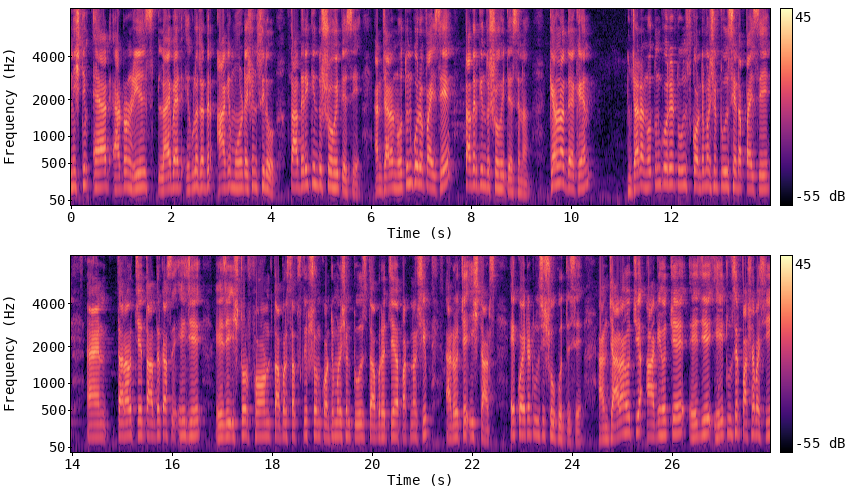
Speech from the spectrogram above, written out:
instream ad ad on reels live ad এগুলো যাদের আগে মোটিভেশন ছিল, তাদেরই কিন্তু শো হইতেছে। অ্যান্ড যারা নতুন করে পাইছে, তাদের কিন্তু শো হইতেছে না। কেননা দেখেন যারা নতুন করে টুলস কন্টেমারেশন টুলস সেট আপ পাইছে অ্যান্ড তারা হচ্ছে তাদের কাছে এই যে এই যে স্টোর ফন্ড তারপর সাবস্ক্রিপশন কন্টেমারেশন টুলস তারপর হচ্ছে পার্টনারশিপ আর হচ্ছে স্টার্স এই কয়টা টুলসই শো করতেছে। অ্যান্ড যারা হচ্ছে আগে হচ্ছে এই যে, এই টুলসের পাশাপাশি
